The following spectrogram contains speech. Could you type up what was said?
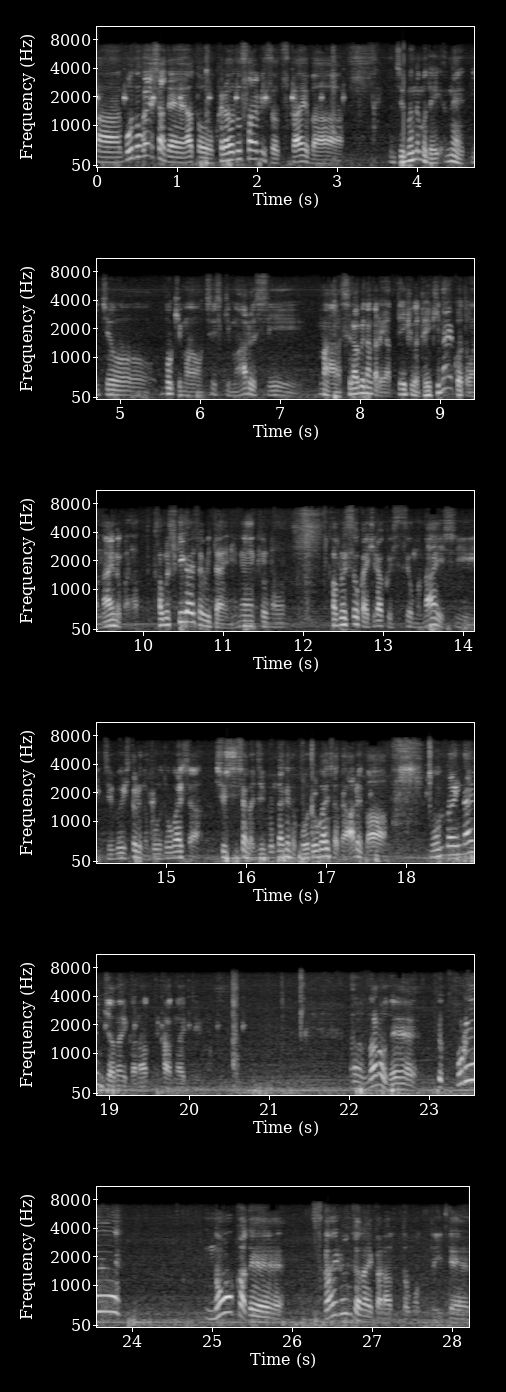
あ合同会社で、あとクラウドサービスを使えば、自分でもで、ね、一応、簿記も知識もあるし、まあ、調べながらやっていけばできないことはないのかな株式会社みたいにね、その株主総会開く必要もないし、自分一人の合同会社、出資者が自分だけの合同会社であれば、問題ないんじゃないかなって考えています。なので、これ、農家で使えるんじゃないかなと思っていて、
